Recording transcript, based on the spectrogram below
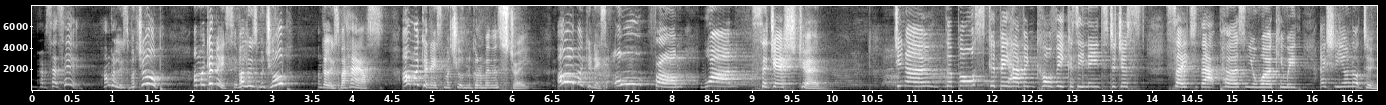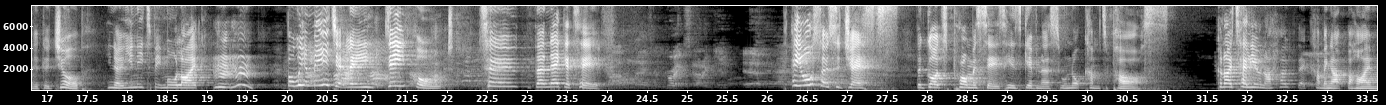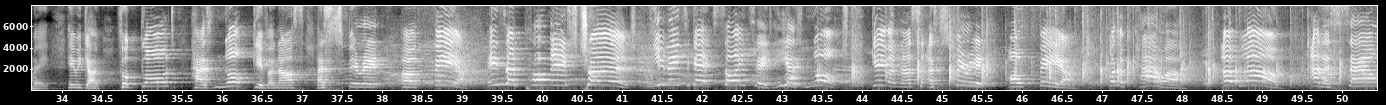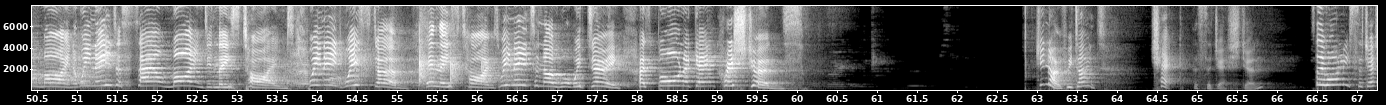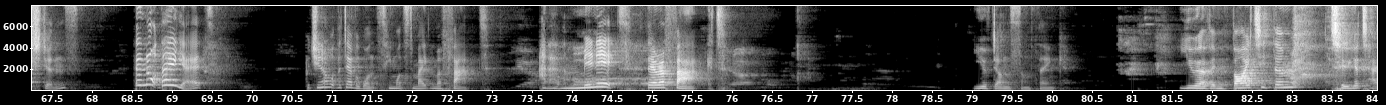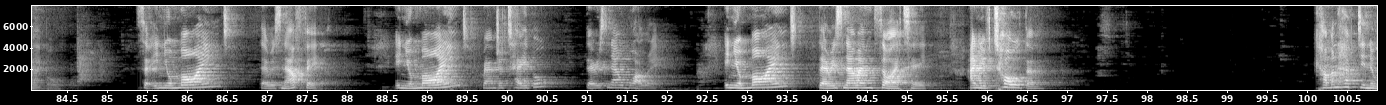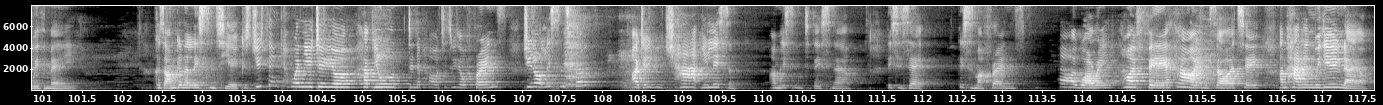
Perhaps that's it. I'm going to lose my job. Oh my goodness! If I lose my job, I'm going to lose my house. Oh my goodness! My children are going to be in the street. Oh my goodness! All from one suggestion. Do you know the boss could be having coffee because he needs to just say to that person you're working with, actually, you're not doing a good job. You know, you need to be more like, mm-hmm. But we immediately default to the negative. He also suggests that God's promises he's given us will not come to pass. Can I tell you, and I hope they're coming up behind me? Here we go. For God has not given us a spirit of fear. It's a promise, church. You need to get excited. He has not given us a spirit of fear, but of power, of love, and a sound mind. And we need a sound mind in these times. We need wisdom in these times. We need to know what we're doing as born again Christians. Do you know if we don't check the suggestion, so they're only suggestions, they're not there yet. But you know what the devil wants? He wants to make them a fact. And at the minute they're a fact, you've done something. You have invited them to your table. So in your mind, there is now fear. In your mind, around your table, there is now worry. In your mind, there is now anxiety. And you've told them, come and have dinner with me because I'm going to listen to you. Because do you think when you do your have your dinner parties with your friends, do you not listen to them? I do. You chat, you listen. I'm listening to this now. This is it. This is my friends. How I worry, how I fear, how I anxiety. I'm hanging with you now.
